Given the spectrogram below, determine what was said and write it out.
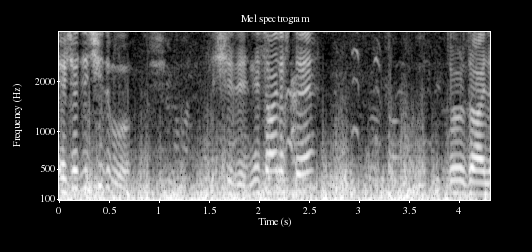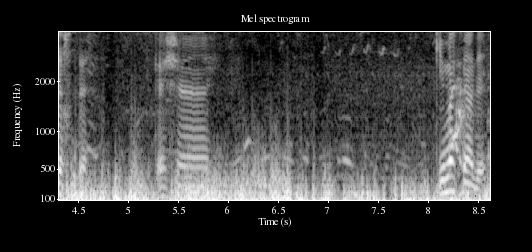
Eşə dişidir bu? Dişidir. Neçə aylıqdır? 4 aylıqdır. Qəşəng. Qiymət nədir?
